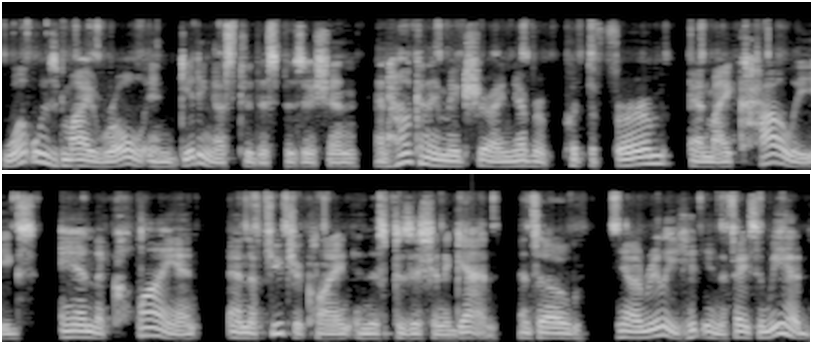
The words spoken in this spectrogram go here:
What was my role in getting us to this position? And how can I make sure I never put the firm and my colleagues and the client and the future client in this position again. And so, you know, it really hit you in the face. And we had,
